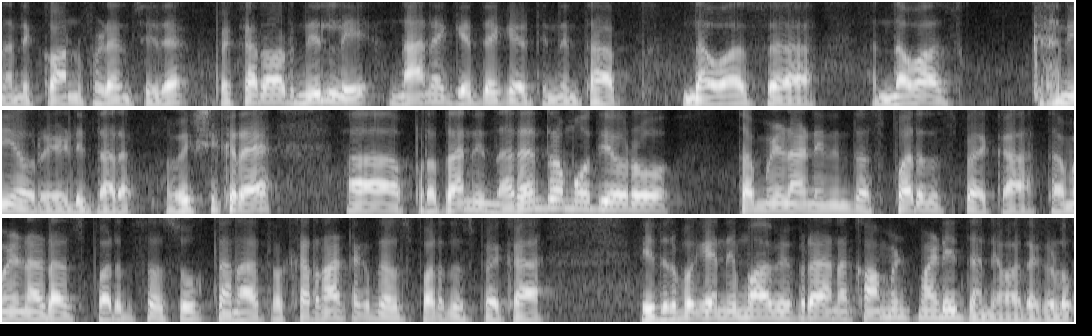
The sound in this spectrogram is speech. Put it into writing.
ನನಗೆ ಕಾನ್ಫಿಡೆನ್ಸ್ ಇದೆ. ಬೇಕಾದ್ರೆ ಅವ್ರು ನಿಲ್ಲಿ. ನಾನೇ ಗೆದ್ದೆ ಗೆಲ್ತೀನಿ ಅಂತ ನವಾಜ್ ನವಾಜ್ ಘನಿ ಅವರು ಹೇಳಿದ್ದಾರೆ. ವೀಕ್ಷಕರೇ ಪ್ರಧಾನಿ ನರೇಂದ್ರ ಮೋದಿಯವರು ತಮಿಳುನಾಡಿನಿಂದ ಸ್ಪರ್ಧಿಸ್ಬೇಕಾ? ತಮಿಳುನಾಡಲ್ಲಿ ಸ್ಪರ್ಧಿಸೋ ಸೂಕ್ತನ ಅಥವಾ ಕರ್ನಾಟಕದಲ್ಲಿ ಸ್ಪರ್ಧಿಸ್ಬೇಕಾ? ಇದ್ರ ಬಗ್ಗೆ ನಿಮ್ಮ ಅಭಿಪ್ರಾಯನ ಕಾಮೆಂಟ್ ಮಾಡಿ. ಧನ್ಯವಾದಗಳು.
